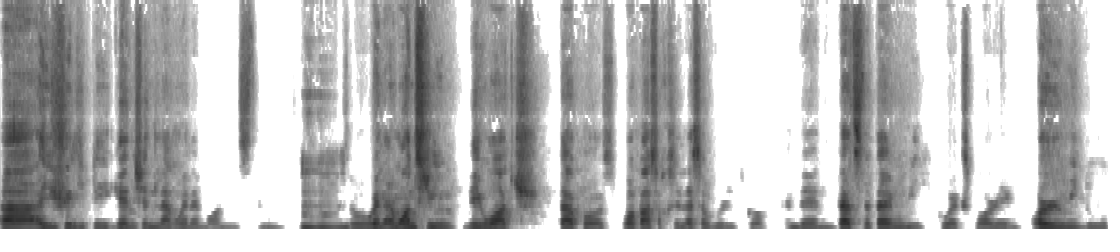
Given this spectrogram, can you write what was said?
Ah, I usually play Genshin lang when I'm on stream. Mhm. So, when I'm on stream, they watch, tapos pumapasok sila sa world ko. And then, that's the time we go exploring or we do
